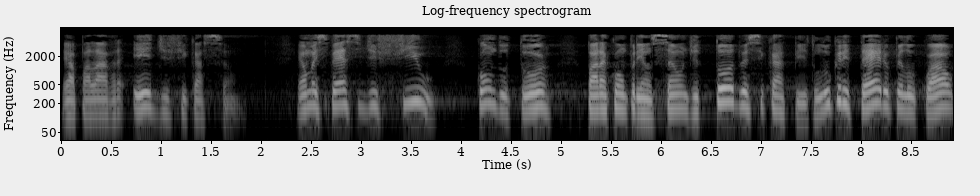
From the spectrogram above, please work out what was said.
É a palavra edificação. É uma espécie de fio condutor para a compreensão de todo esse capítulo. O critério pelo qual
